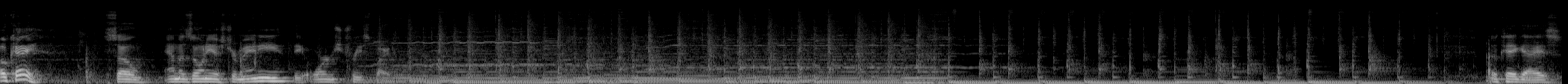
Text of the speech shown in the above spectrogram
Okay, so Amazonia sturmani, the orange tree spider. Okay, guys,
